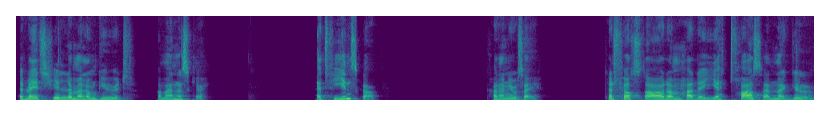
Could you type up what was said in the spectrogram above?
Det ble et skille mellom Gud og mennesket et fiendskap, kan en jo si. Den første Adam hadde gitt fra seg nøkkelen.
